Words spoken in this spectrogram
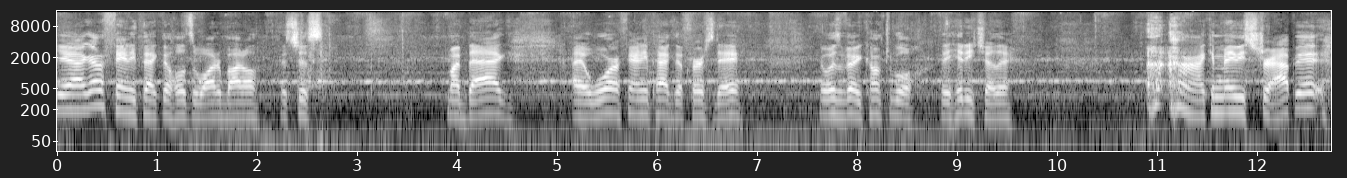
Yeah, I got a fanny pack that holds a water bottle. It's just my bag. I wore a fanny pack the first day. It wasn't very comfortable. They hit each other. I can maybe strap it.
